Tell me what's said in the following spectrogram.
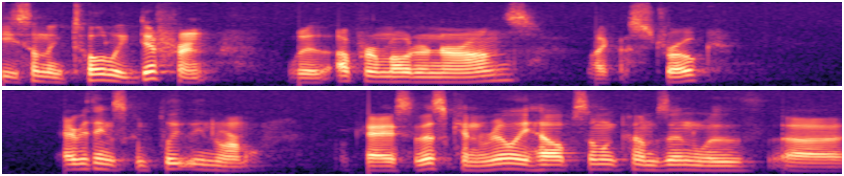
See something totally different with upper motor neurons, like a stroke. Everything's completely normal. Okay, so this can really help. Someone comes in with uh, uh,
